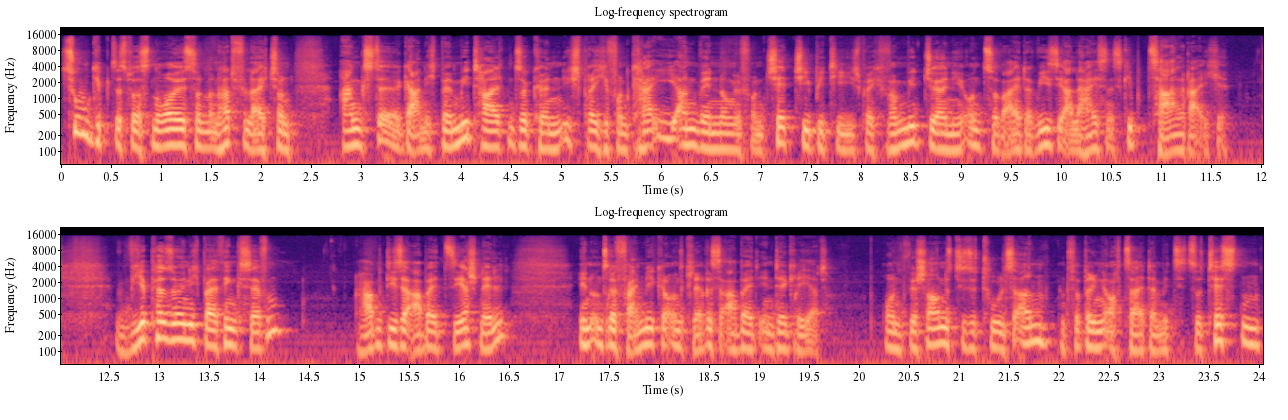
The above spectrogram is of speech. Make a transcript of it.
zu gibt es was Neues und man hat vielleicht schon Angst, äh, gar nicht mehr mithalten zu können. Ich spreche von KI-Anwendungen, von ChatGPT, ich spreche von Midjourney und so weiter, wie sie alle heißen. Es gibt zahlreiche. Wir persönlich bei Think7 haben diese Arbeit sehr schnell in unsere FileMaker und Claris Arbeit integriert. Und wir schauen uns diese Tools an und verbringen auch Zeit damit, sie zu testen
